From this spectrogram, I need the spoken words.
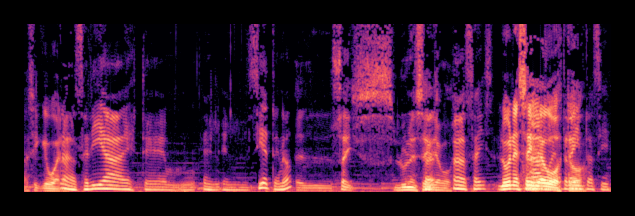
Así que bueno. Ah, sería este el, el 7, ¿no? El 6, lunes 6 de agosto. Ah, 6. Lunes 6 Ah, de agosto. 30, sí,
